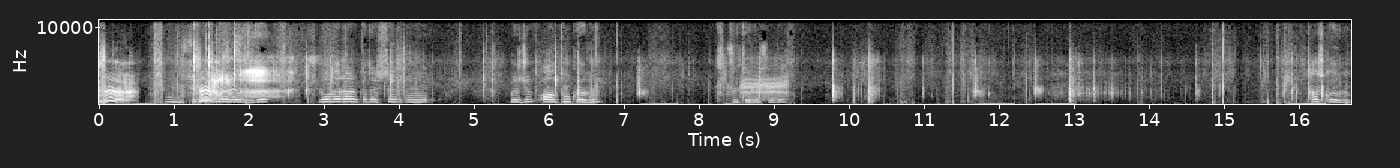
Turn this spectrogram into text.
Bir sürü yer var burada. Şuralara arkadaşlar e, birazcık altın koyalım. Küçültelim şöyle. Taş koyalım.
